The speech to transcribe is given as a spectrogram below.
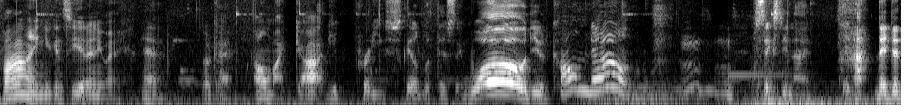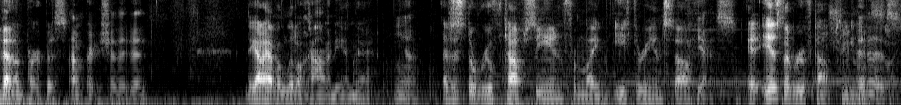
Fine, you can see it anyway. Yeah. Okay. Oh my god, he's pretty skilled with this thing. Whoa, dude, calm down. 69. They, they did that on purpose. I'm pretty sure they did. They gotta have a little comedy in there. Yeah. Is this the rooftop scene from like E3 and stuff? Yes. It is the rooftop scene. It is.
